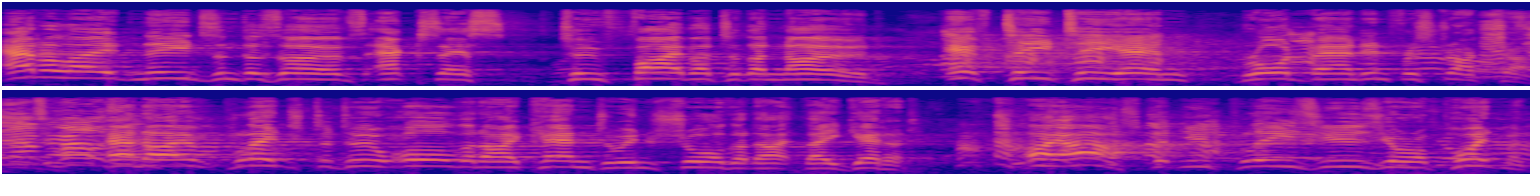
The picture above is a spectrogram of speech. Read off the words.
Adelaide needs and deserves access to fibre to the node, FTTN broadband infrastructure, and I have pledged to do all that I can to ensure that I, they get it. I ask that you please use your appointment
